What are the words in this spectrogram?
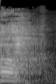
Oh,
